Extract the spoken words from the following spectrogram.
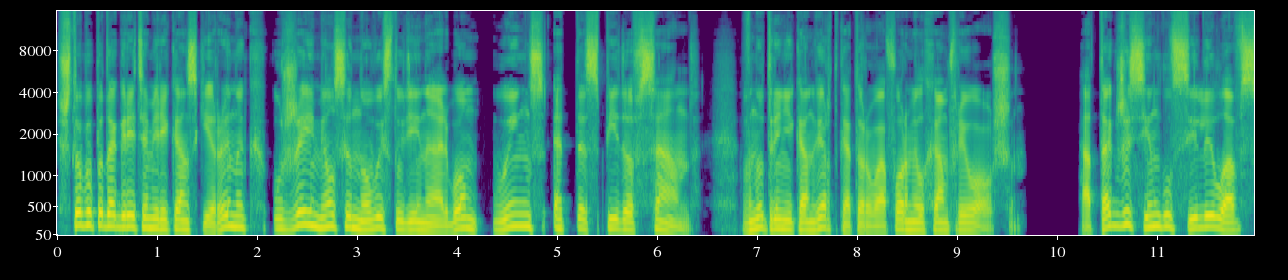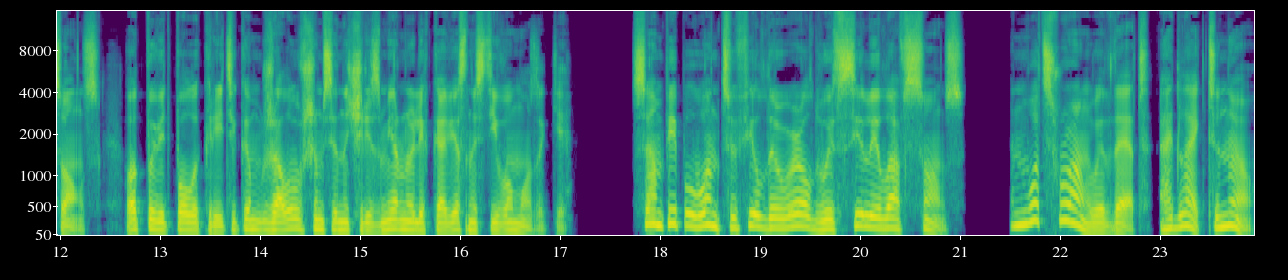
Чтобы подогреть американский рынок, уже имелся новый студийный альбом «Wings at the Speed of Sound», внутренний конверт которого оформил Хамфри Оушен, а также сингл «Silly Love Songs», отповедь Пола критикам, жаловавшимся на чрезмерную легковесность его музыки. «Some people want to fill the world with silly love songs. And what's wrong with that? I'd like to know».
